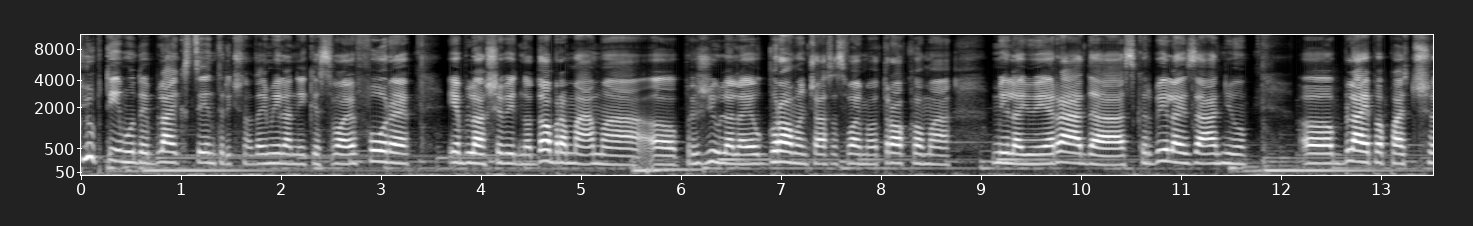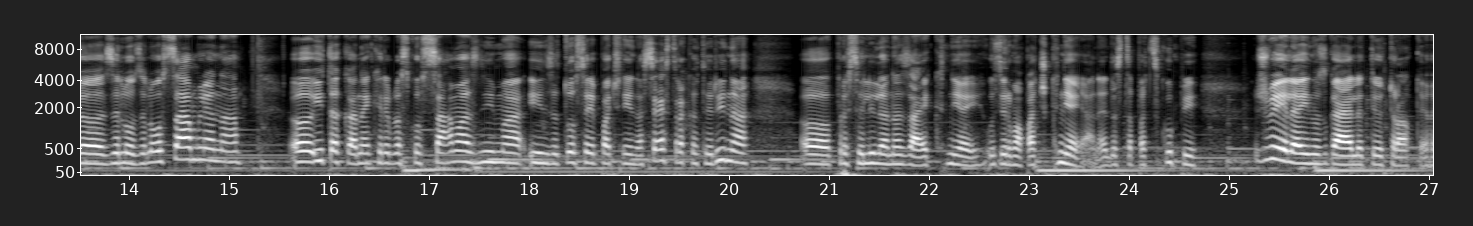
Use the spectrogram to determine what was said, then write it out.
kljub temu, da je bila ekscentrična, da je imela neke svoje fore, je bila še vedno dobra mama, uh, preživljala je ogromen čas s svojimi otrokoma, imela ju je rada, skrbela je za njo, uh, bila je pa pač uh, zelo, zelo osamljena uh, itaka, ne, ker je bila skozi sama z njima in zato se je pač njena sestra Katarina uh, preselila nazaj k njej, oziroma pač k njej, ne, da sta pač skupaj živele in vzgajale te otroke.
